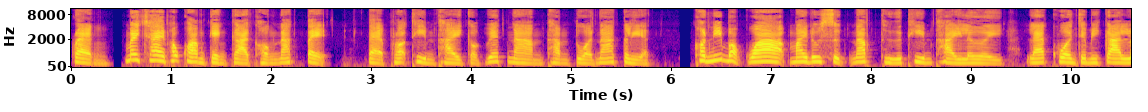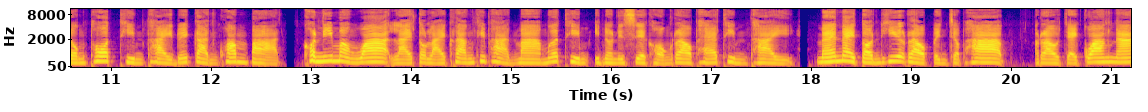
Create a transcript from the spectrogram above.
แกร่ง ไม่ใช่เพราะความเก่งกาจของนักเตะ แต่เพราะทีมไทยกับเวียดนามทำตัวน่าเกลียด คนนี้บอกว่าไม่รู้สึกนับถือทีมไทยเลย และควรจะมีการลงโทษทีมไทยด้วยการคว่ำบาตรคนนี้มองว่าหลายต่อหลายครั้งที่ผ่านมาเมื่อทีมอินโดนีเซียของเราแพ้ทีมไทย แม้ในตอนที่เราเป็นเจ้าภาพ เราใจกว้างนะ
